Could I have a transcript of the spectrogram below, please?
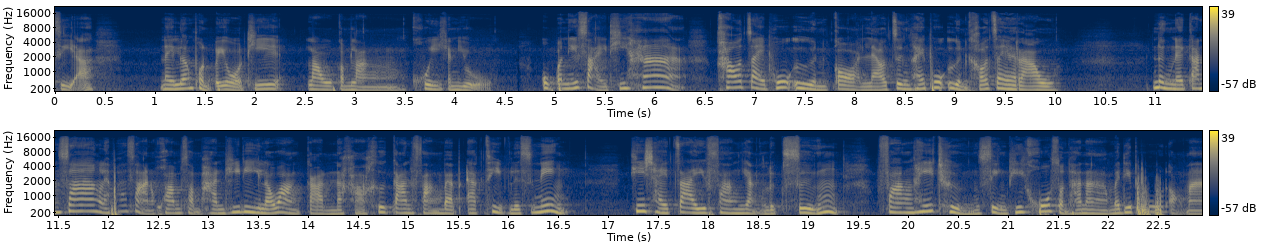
เสีย ในเรื่องผลประโยชน์ที่เรากำลังคุยกันอยู่ อุปนิสัยที่ 5 เข้าใจผู้อื่นก่อนแล้วจึงให้ผู้อื่นเข้าใจเรา หนึ่งในการสร้างและผสานความสัมพันธ์ที่ดีระหว่างกันนะคะ คือการฟังแบบ active listening ที่ใช้ใจฟังอย่างลึกซึ้ง ฟังให้ถึงสิ่งที่คู่สนทนาไม่ได้พูดออกมา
